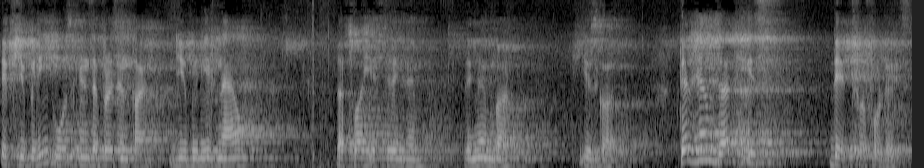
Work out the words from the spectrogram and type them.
If you believe was in the present time, do you believe now? That's why he is telling them, remember, he is God. Tell him that he is dead for four days.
